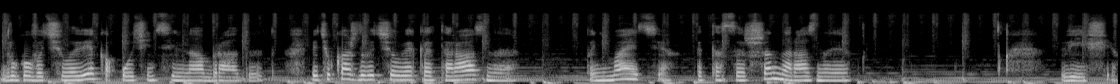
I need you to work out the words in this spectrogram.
другого человека очень сильно обрадует. Ведь у каждого человека это разное, понимаете? Это совершенно разные вещи.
